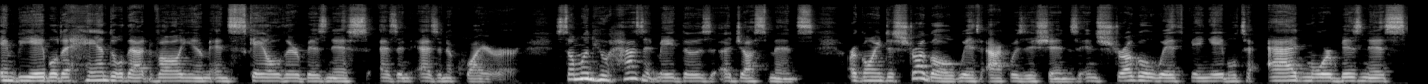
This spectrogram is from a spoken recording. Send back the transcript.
and be able to handle that volume and scale their business as an as an acquirer. Someone who hasn't made those adjustments are going to struggle with acquisitions and struggle with being able to add more business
